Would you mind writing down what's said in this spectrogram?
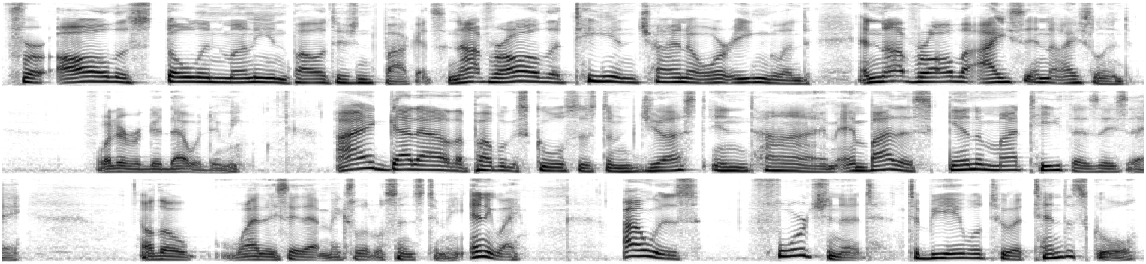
for all the stolen money in politicians' pockets, not for all the tea in China or England, and not for all the ice in Iceland, for whatever good that would do me. I got out of the public school system just in time, and by the skin of my teeth, as they say. Although, why they say that makes little sense to me. Anyway, I was fortunate to be able to attend a school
